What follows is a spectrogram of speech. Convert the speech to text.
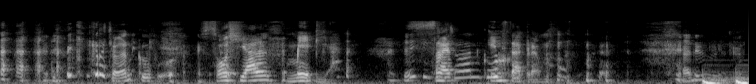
Ini kerjaanku bu. Sosial media. Kerjaanku. Instagram. Aduh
